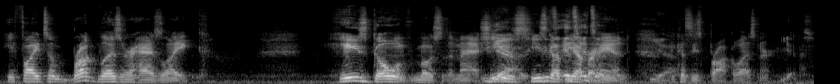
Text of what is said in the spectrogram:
he fights him. Brock Lesnar has like he's going for most of the match. He Yeah, is, he's got the upper a- hand yeah. because he's Brock Lesnar. Yes.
